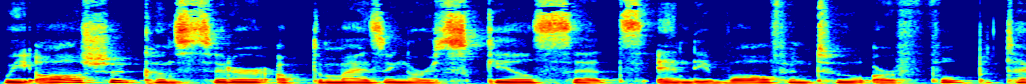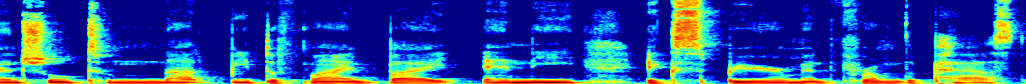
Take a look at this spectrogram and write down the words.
we all should consider optimizing our skill sets and evolve into our full potential to not be defined by any experiment from the past.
